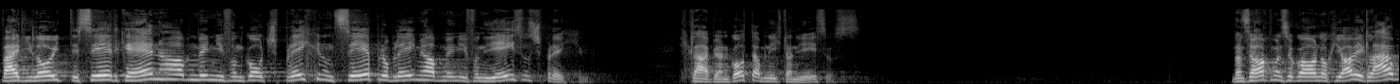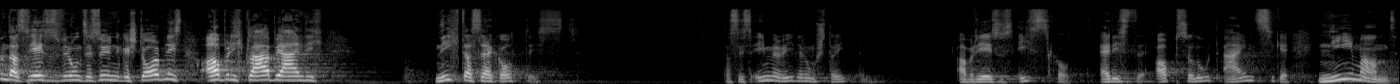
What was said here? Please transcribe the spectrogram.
weil die Leute sehr gern haben, wenn wir von Gott sprechen und sehr Probleme haben, wenn wir von Jesus sprechen. Ich glaube an Gott, aber nicht an Jesus. Und dann sagt man sogar noch, ja, wir glauben, dass Jesus für unsere Sünden gestorben ist, aber ich glaube eigentlich nicht, dass er Gott ist. Das ist immer wieder umstritten. Aber Jesus ist Gott. Er ist der absolut Einzige. Niemand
